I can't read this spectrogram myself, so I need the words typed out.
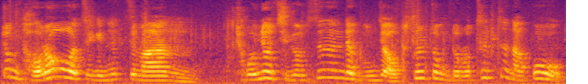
좀 더러워지긴 했지만 전혀 지금 쓰는데 문제 없을 정도로 튼튼하고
